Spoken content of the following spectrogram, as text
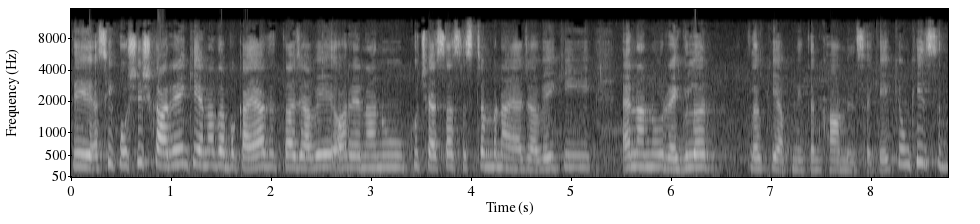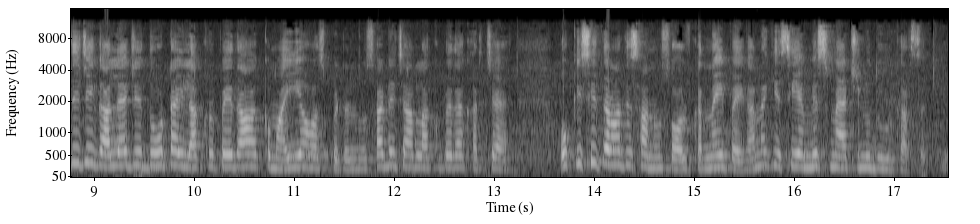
ਤੇ ਅਸੀਂ ਕੋਸ਼ਿਸ਼ ਕਰ ਰਹੇ ਹਾਂ ਕਿ ਇਹਨਾਂ ਦਾ ਬਕਾਇਆ ਦਿੱਤਾ ਜਾਵੇ ਔਰ ਇਹਨਾਂ ਨੂੰ ਕੁਝ ਐਸਾ ਸਿਸਟਮ ਬਣਾਇਆ ਜਾਵੇ ਕਿ ਇਹਨਾਂ ਨੂੰ ਰੈਗੂਲਰ ਮਤਲਬ ਕਿ ਆਪਣੀ ਤਨਖਾਹ ਮਿਲ ਸਕੇ। ਕਿਉਂਕਿ ਸਿੱਧੀ ਜੀ ਗੱਲ ਹੈ ਜੇ 2.5 ਲੱਖ ਰੁਪਏ ਦਾ ਕਮਾਈ ਹੈ ਹਸਪੀਟਲ ਨੂੰ 4.5 ਲੱਖ ਰੁਪਏ ਦਾ ਖਰਚਾ ਹੈ ਉਹ ਕਿਸੇ ਤਰ੍ਹਾਂ ਤੇ ਸਾਨੂੰ ਸੋਲਵ ਕਰਨਾ ਹੀ ਪਏਗਾ ਨਾ ਕਿ ਅਸੀਂ ਇਹ ਮਿਸਮੈਚ ਨੂੰ ਦੂਰ ਕਰ ਸਕੀਏ।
